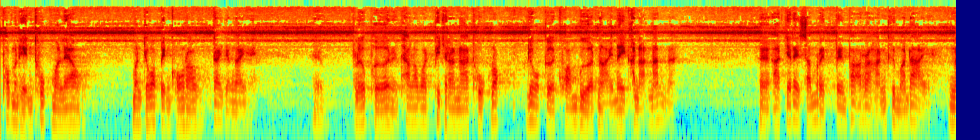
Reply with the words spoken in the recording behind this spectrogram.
เพราะมันเห็นทุกมาแล้ว มันจะว่าเป็นของเราได้ยังไง เผลอๆเนี่ยถ้าเราพิจารณาถูกล็อกเรียกว่าเกิดความเบื่อหน่ายในขณะนั้นนะอาจจะได้สำเร็จเป็นพระอรหันต์ขึ้นมาได้ ใน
